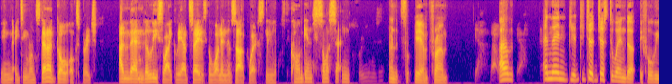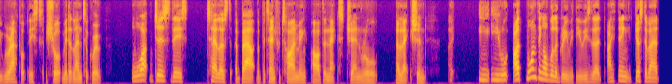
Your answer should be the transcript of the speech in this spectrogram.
in 18 months. Then I'd go Oxbridge, And then the least likely, I'd say, is the one in the southwest. The called against Somerset and and yeah, and from yeah, um, yeah. and then j- j- just to end up before we wrap up this short Mid Atlantic route, what does this tell us about the potential timing of the next general election? You, you I, one thing I will agree with you is that I think just about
